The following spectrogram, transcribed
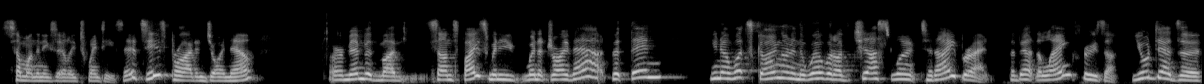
someone in his early 20s. It's his pride and joy now. I remembered my son's face when he when it drove out. But then, you know, what's going on in the world? What I've just learnt today, Brad, about the Land Cruiser. Your dad's a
